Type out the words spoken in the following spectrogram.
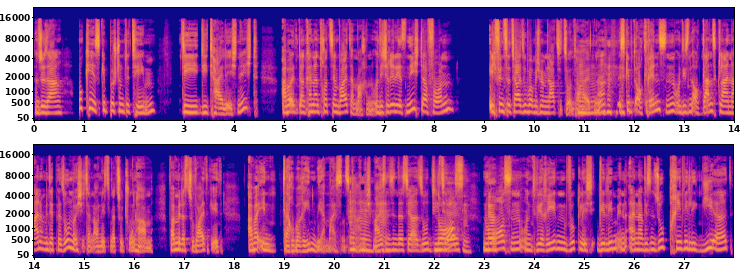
sondern zu sagen, okay, es gibt bestimmte Themen, die, die teile ich nicht, aber dann kann dann trotzdem weitermachen. Und ich rede jetzt nicht davon, ich finde es total super, mich mit dem Nazi zu unterhalten. Ne? Mhm. Es gibt auch Grenzen und die sind auch ganz klein. Nein, und mit der Person möchte ich dann auch nichts mehr zu tun haben, weil mir das zu weit geht. Aber in, darüber reden wir ja meistens gar nicht. Meistens sind das ja so Details, Nuancen, Nuancen ja. und wir reden wirklich, wir leben in einer, wir sind so privilegiert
